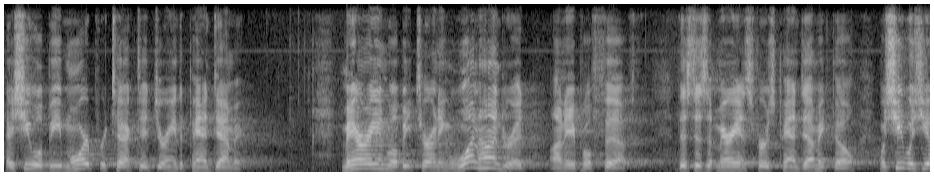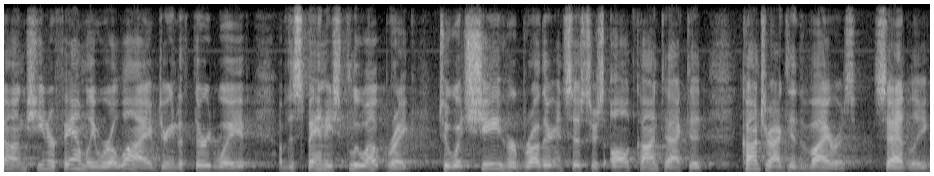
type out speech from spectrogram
as she will be more protected during the pandemic. Marion will be turning 100 on April 5th. This isn't Marion's first pandemic, though. When she was young, she and her family were alive during the third wave of the Spanish flu outbreak, to which she, her brother, and sisters all contacted, contracted the virus. Sadly,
